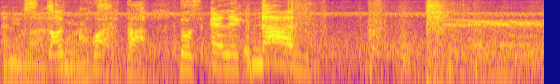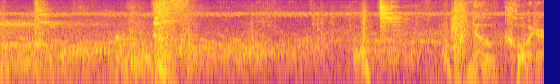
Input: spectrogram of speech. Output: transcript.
Any last words? cuarta, elignan! No quarter.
